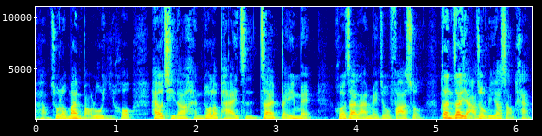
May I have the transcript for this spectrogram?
哈，除了曼宝路以后，还有其他很多的牌子在北美或者在南美就发售，但在亚洲比较少看。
